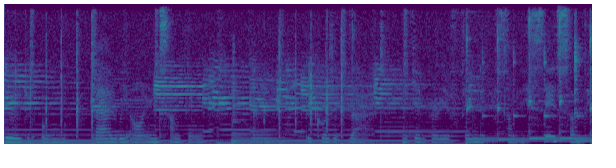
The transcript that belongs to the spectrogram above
Good or bad we are in something. And because of that, we get very offended if somebody says something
